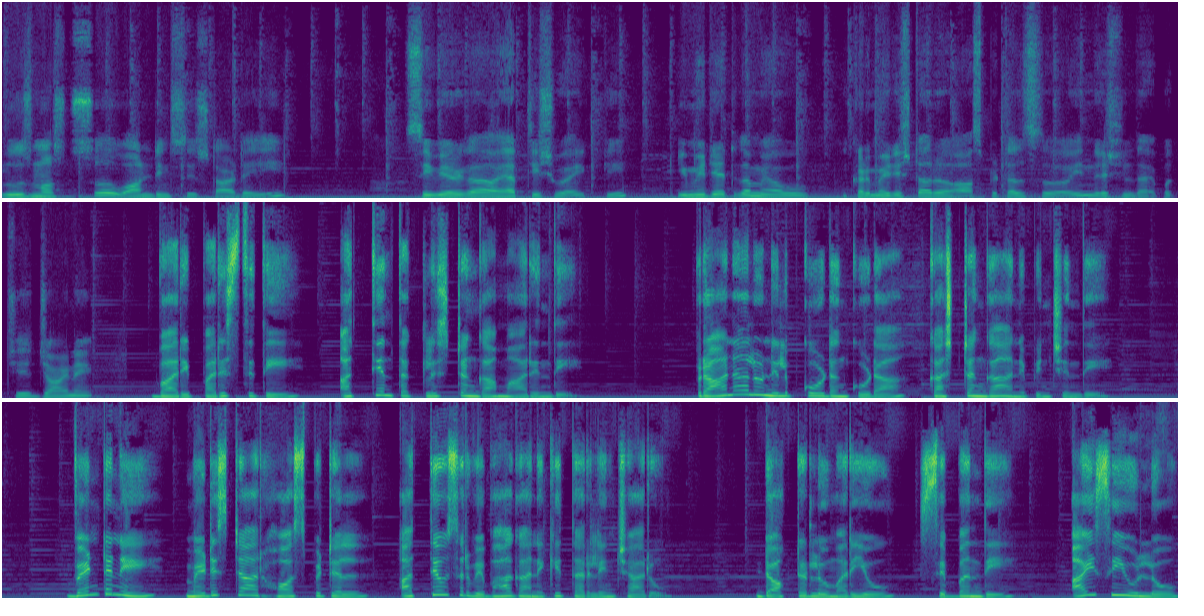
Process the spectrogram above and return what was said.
లూజ్ మోషన్స్ వాంటింగ్స్ స్టార్ట్ అయ్యి సివియర్గా హెల్త్ ఇష్యూ అయ్యి ఇమీడియట్గా మేము ఇక్కడ మెడిస్టార్ హాస్పిటల్స్ ఇంద్రేషన్ దాకా వచ్చి జాయిన్ అయ్యి. వారి పరిస్థితి అత్యంత క్లిష్టంగా మారింది. ప్రాణాలు నిలుపుకోవడం కూడా కష్టంగా అనిపించింది. వెంటనే మెడిస్టార్ హాస్పిటల్ అత్యవసర విభాగానికి తరలించారు. డాక్టర్లు మరియు సిబ్బంది ఐసీయూల్లో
